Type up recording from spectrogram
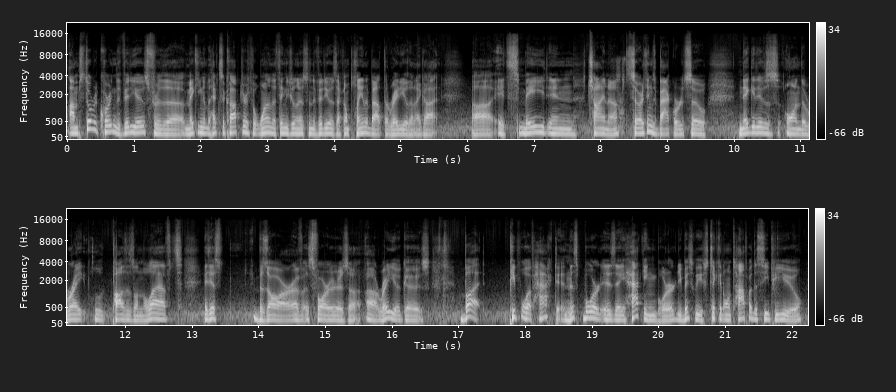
I'm still recording the videos for the making of the hexacopters, but one of the things you'll notice in the video is I complain about the radio that I got. Uh, it's made in China, so everything's backwards. So negatives on the right, positives on the left. It's just bizarre as far as a, a radio goes. But people have hacked it, and this board is a hacking board. You basically stick it on top of the CPU,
